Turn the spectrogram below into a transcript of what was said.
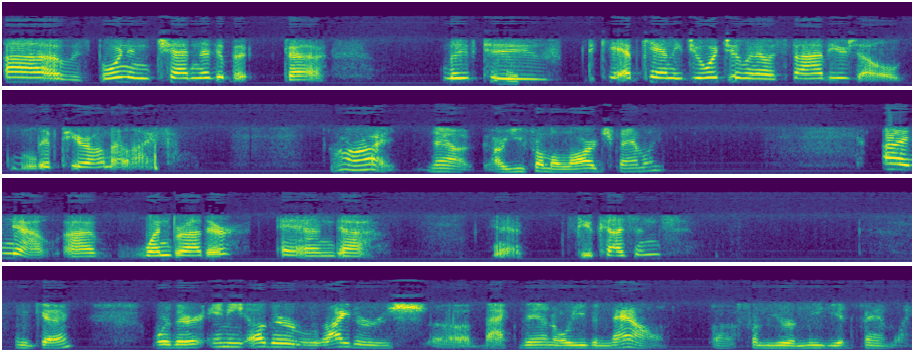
Uh, I was born in Chattanooga, but uh, moved to DeKalb County, Georgia, when I was five years old. and Lived here all my life. All right. Now, are you from a large family? Uh, no, uh, one brother and uh, you know, a few cousins. Okay. Were there any other writers uh, back then, or even now, uh, from your immediate family?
